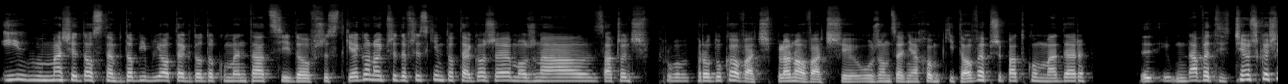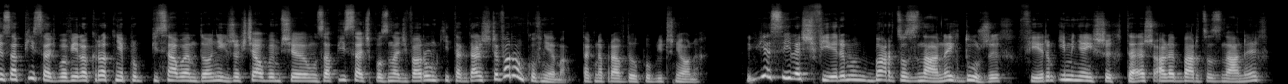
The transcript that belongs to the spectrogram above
i ma się dostęp do bibliotek, do dokumentacji, do wszystkiego, no i przede wszystkim do tego, że można zacząć produkować, planować urządzenia HomeKitowe. W przypadku Meder y, nawet ciężko się zapisać, bo wielokrotnie pisałem do nich, że chciałbym się zapisać, poznać warunki i tak dalej. Jeszcze warunków nie ma tak naprawdę upublicznionych. Jest ileś firm bardzo znanych, dużych firm i mniejszych też, ale bardzo znanych,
